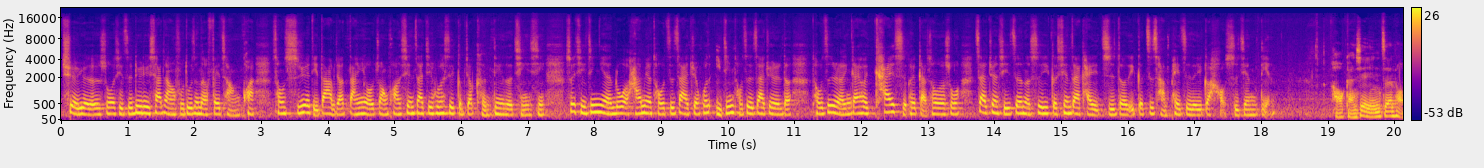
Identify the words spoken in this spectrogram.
雀跃的，就是说其实利率下降的幅度真的非常快。从十月底大家比较担忧的状况，现在几乎是一个比较肯定的情形。所以其实今年如果还没有投资债券或者已经投资债券的投资人，应该会开始会感受到说，债券其实真的是一个现在可以值得一个资产配置的一个好时间点。好，感谢银珍哈。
